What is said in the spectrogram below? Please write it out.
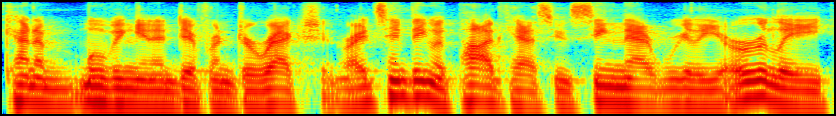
kind of moving in a different direction, right? Same thing with podcasting, seeing that really early,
